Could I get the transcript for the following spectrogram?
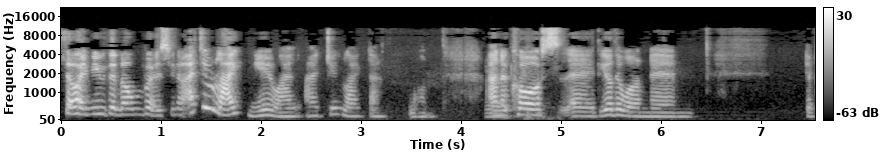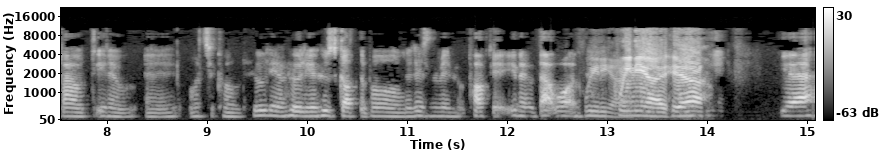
so I knew the numbers. You know, I do like new. I, I do like that one, yeah. and of course uh, the other one um, about you know uh, what's it called, Julia, Julia, who's got the ball? It isn't in my pocket. You know that one. Queenie Eye. Queenie Eye, yeah. Yeah,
